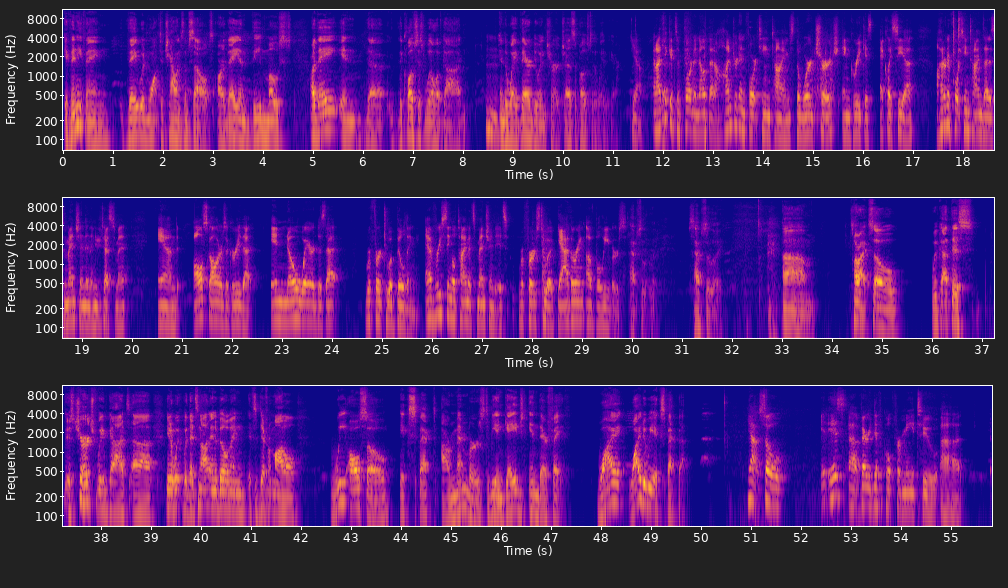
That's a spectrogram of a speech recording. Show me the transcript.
if anything, they would want to challenge themselves. Are they in the most, are they in the, the closest will of God mm. in the way they're doing church as opposed to the way we are? Yeah. And I think it's important to note that 114 times the word church in Greek is ecclesia. 114 times that is mentioned in the New Testament. And all scholars agree that in nowhere does that refer to a building. Every single time it's mentioned, it refers to a gathering of believers. Absolutely. Absolutely. Um, all right. So we've got this this church. We've got uh, you know w- that's not in a building. It's a different model. We also expect our members to be engaged in their faith. Why? Why do we expect that? Yeah. So it is uh, very difficult for me to uh,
